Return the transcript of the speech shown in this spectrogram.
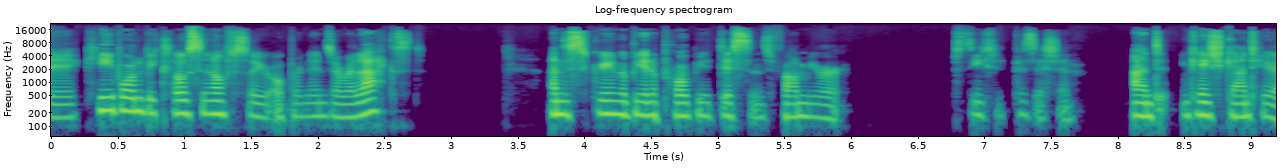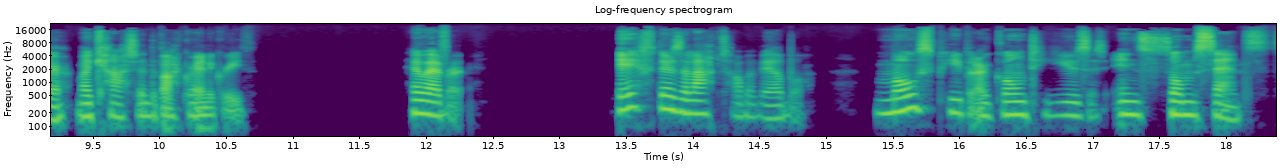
The keyboard will be close enough so your upper limbs are relaxed. And the screen will be an appropriate distance from your seated position. And in case you can't hear, my cat in the background agrees. However, if there's a laptop available, most people are going to use it in some sense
